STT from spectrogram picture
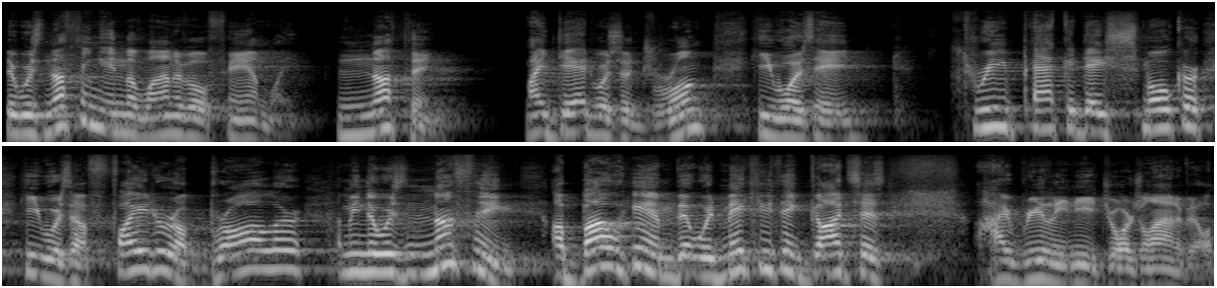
There was nothing in the Lonneville family, nothing. My dad was a drunk, he was a three pack a day smoker, he was a fighter, a brawler. I mean, there was nothing about him that would make you think God says, I really need George Lonneville.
